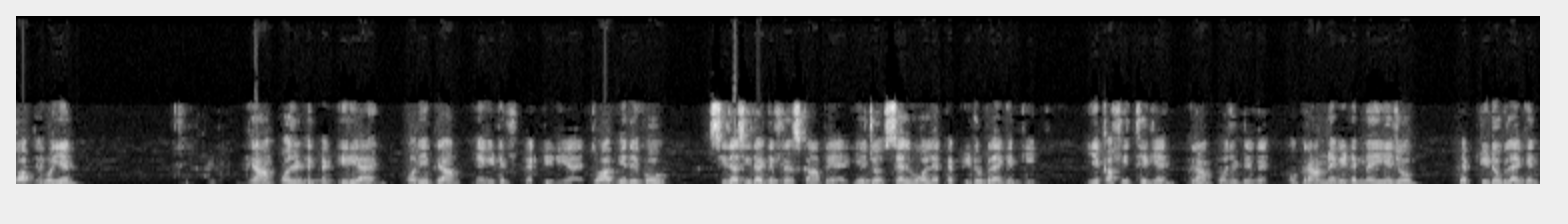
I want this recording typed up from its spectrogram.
तो आप देखो, ये ग्राम पॉजिटिव बैक्टीरिया है और ये ग्राम नेगेटिव बैक्टीरिया है। तो आप ये देखो सीधा सीधा डिफरेंस कहाँ पे है? ये जो सेल वॉल है पेप्टिडोग्लाइकन की, ये काफ़ी थिक है ग्राम पॉजिटिव है। और ग्राम नेगेटिव में ये जो पेप्टिडोग्लाइकन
